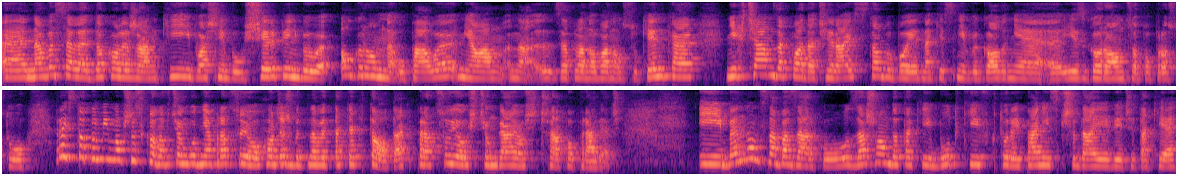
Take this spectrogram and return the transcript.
E, na wesele do koleżanki i właśnie był sierpień, były ogromne upały, miałam na, zaplanowaną sukienkę, nie chciałam zakładać rajstop, bo jednak jest niewygodnie, e, jest gorąco po prostu. Rajstopy mimo wszystko no, w ciągu dnia pracują, chociażby nawet tak jak to, tak? Pracują, ściągają się, trzeba poprawiać. I będąc na bazarku, zaszłam do takiej budki, w której pani sprzedaje, wiecie, takie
